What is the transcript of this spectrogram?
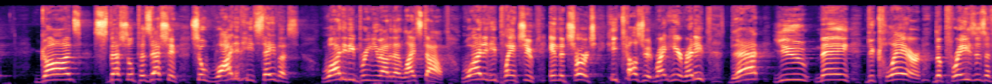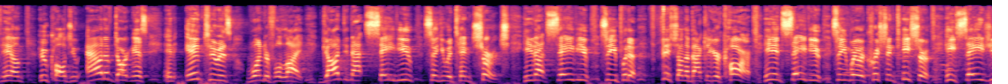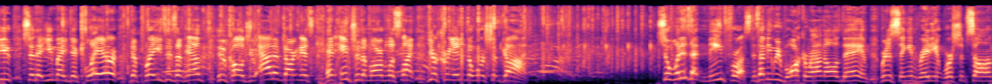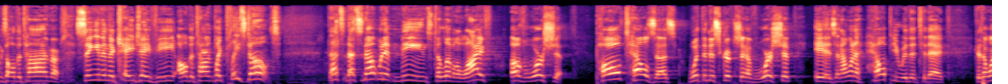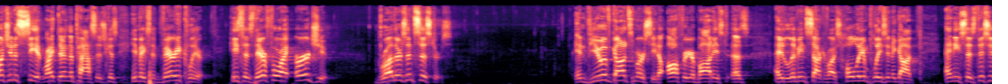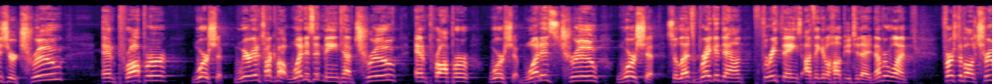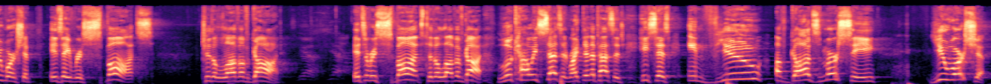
God's special possession. So, why did He save us? Why did he bring you out of that lifestyle? Why did he plant you in the church? He tells you it right here. Ready? That you may declare the praises of him who called you out of darkness and into his wonderful light. God did not save you so you attend church. He did not save you so you put a fish on the back of your car. He didn't save you so you wear a Christian t shirt. He saved you so that you may declare the praises of him who called you out of darkness and into the marvelous light. You're created to worship God. So, what does that mean for us? Does that mean we walk around all day and we're just singing radiant worship songs all the time or singing in the KJV all the time? Like, please don't. That's, that's not what it means to live a life of worship. Paul tells us what the description of worship is, and I want to help you with it today because I want you to see it right there in the passage because he makes it very clear. He says, Therefore, I urge you brothers and sisters, in view of God's mercy, to offer your bodies as a living sacrifice, holy and pleasing to God. And he says, This is your true and proper worship. We're going to talk about what does it mean to have true and proper worship. What is true worship? So let's break it down. Three things I think it'll help you today. Number one, first of all, true worship is a response to the love of God. It's a response to the love of God. Look how he says it right there in the passage. He says, In view of God's mercy, you worship.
